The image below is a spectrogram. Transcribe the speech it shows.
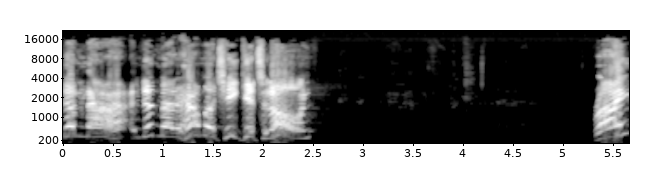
Doesn't matter, it doesn't matter how much he gets it on. Right?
